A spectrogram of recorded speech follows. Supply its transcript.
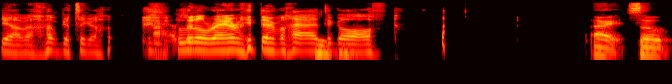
Yeah, I'm, I'm good to go. a little rant right there, but I had to go off. All right, so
